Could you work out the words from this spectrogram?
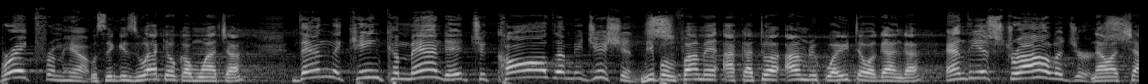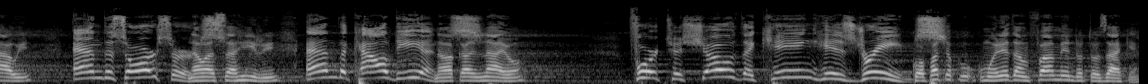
brake from him. usingizi wake ukamwacha. Then the king commanded to call the magicians Ndipo mfalme akatoa amri kuwaita waganga and the astrologers na wachawi and the sorcerers na wasahiri and the Chaldeans na Wakaldayo for to show the king his dreams. kwa wapate ku- kumweleza mfalme ndoto zake.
